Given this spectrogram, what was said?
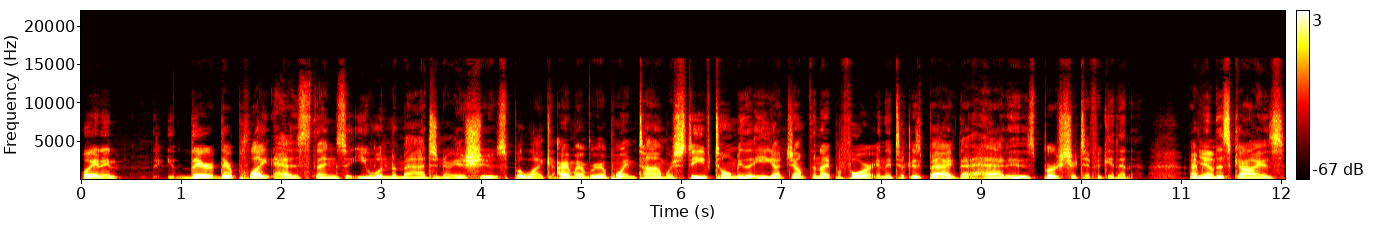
Well, and, and their their plight has things that you wouldn't imagine are issues. But like I remember a point in time where Steve told me that he got jumped the night before, and they took his bag that had his birth certificate in it. I mean, Yeah. this guy is,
